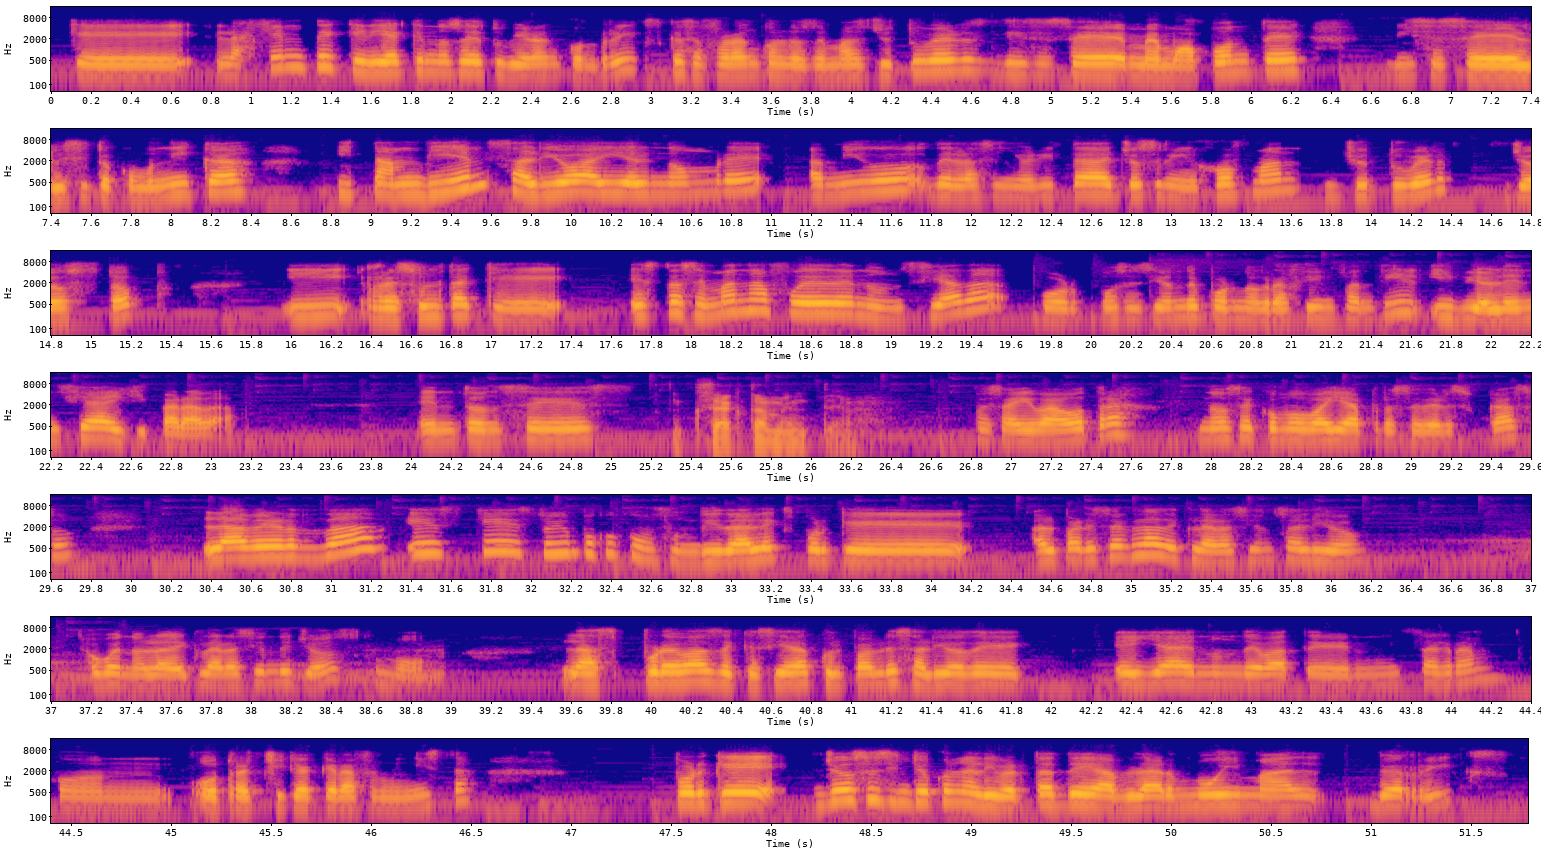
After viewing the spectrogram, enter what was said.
que la gente quería que no se detuvieran con Rix, que se fueran con los demás youtubers, dícese Memo Aponte, dícese Luisito Comunica, y también salió ahí el nombre amigo de la señorita Jocelyn Hoffman, youtuber, Just Stop, y resulta que esta semana fue denunciada por posesión de pornografía infantil y violencia equiparada. Entonces... Exactamente. Pues ahí va otra. No sé cómo vaya a proceder su caso. La verdad es que estoy un poco confundida, Alex, porque al parecer la declaración salió, o bueno, la declaración de Joss, como las pruebas de que si era culpable, salió de ella en un debate en Instagram con otra chica que era feminista, porque Joss se sintió con la libertad de hablar muy mal de Riggs,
